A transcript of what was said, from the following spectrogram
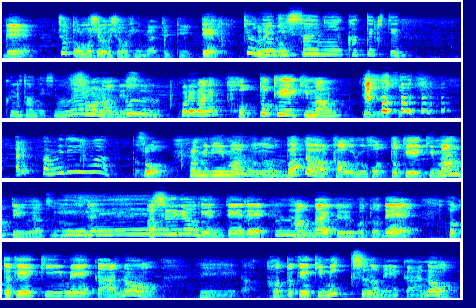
でちょっと面白い商品が出ていて今日ね実際に買ってきてくれたんですよね。そうなんです、うん。これがねホットケーキマンっていうやつ あれ？ファミリーマート？そう。ファミリーマートうんうん。のバター香るホットケーキマンっていうやつなんですね、まあ、数量限定でうん。販売ということで、ホットケーキメーカーの、えーホットケーキミックスのメーカーの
